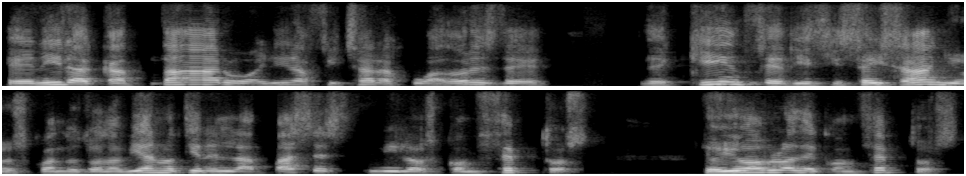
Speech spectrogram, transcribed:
en ir a captar o en ir a fichar a jugadores de, de 15, 16 años, cuando todavía no tienen las bases ni los conceptos. Yo, yo hablo de conceptos.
